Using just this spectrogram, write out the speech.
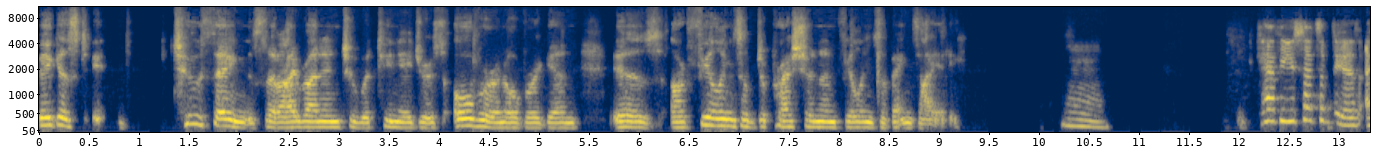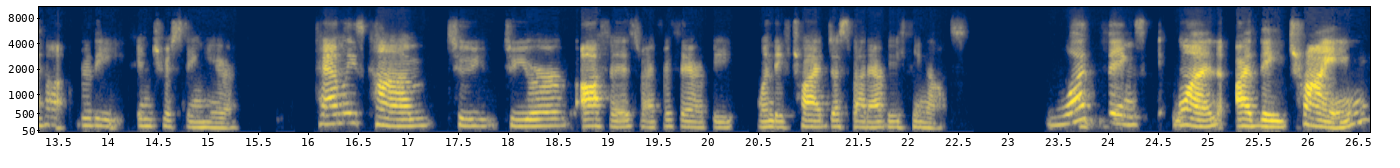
biggest two things that I run into with teenagers over and over again is our feelings of depression and feelings of anxiety. Mm. Kathie, you said something I thought really interesting here. Families come to to your office, right, for therapy when they've tried just about everything else. What mm-hmm. things, one, are they trying?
